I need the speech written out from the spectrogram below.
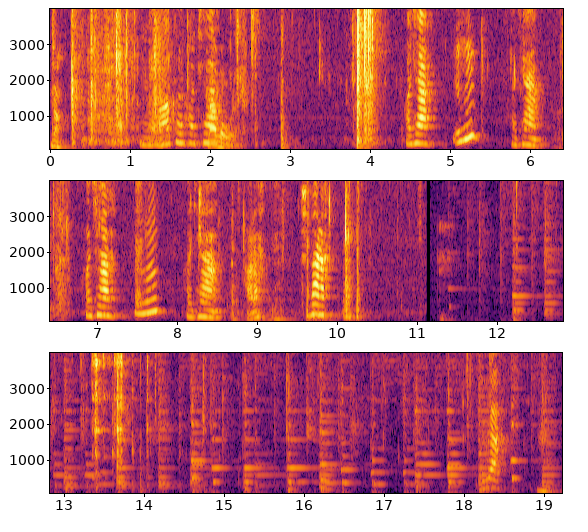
喏。嗯，还可以好吃。拉不下来。花圈。嗯。花圈。花圈。嗯。花圈，好了，吃饭了。不是嗯。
